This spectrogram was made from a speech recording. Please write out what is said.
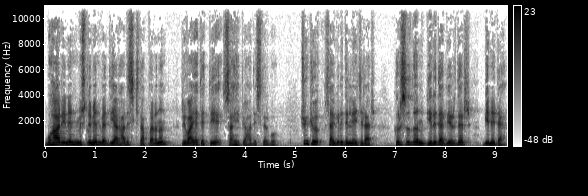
Buhari'nin, Müslim'in ve diğer hadis kitaplarının rivayet ettiği sahih bir hadistir bu. Çünkü sevgili dinleyiciler, hırsızlığın biri de birdir, bini de.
